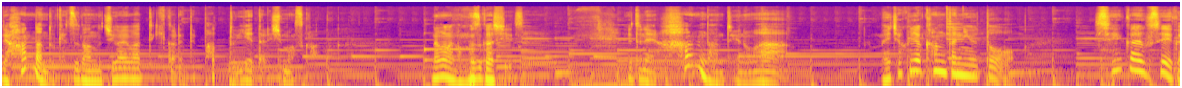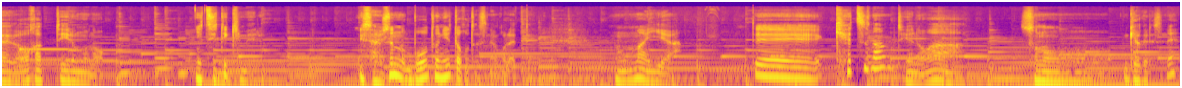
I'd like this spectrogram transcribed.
で、判断と決断の違いはって聞かれてパッと言えたりしますか？なかなか難しいですね。えっとね、判断というのは、めちゃくちゃ簡単に言うと、正解不正解が分かっているものについて決める。最初の冒頭に言ったことですね、これって。うん、まあいいや。で、決断というのは、その逆ですね。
